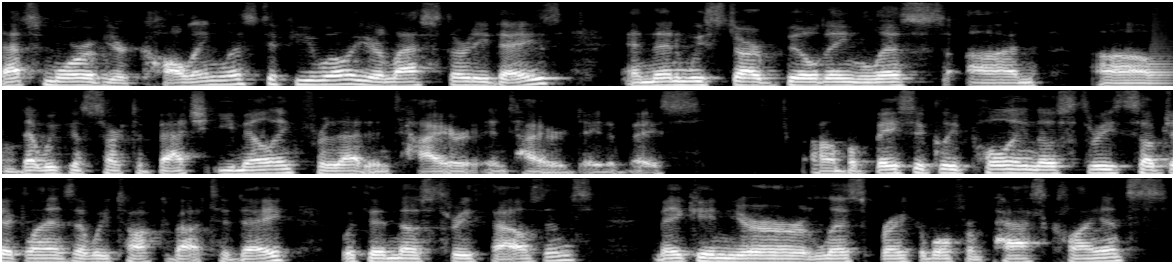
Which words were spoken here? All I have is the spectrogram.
that's more of your calling list, if you will, your last 30 days. And then we start building lists on um, that we can start to batch emailing for that entire, entire database. Um, but basically pulling those three subject lines that we talked about today within those three thousands, making your list breakable from past clients,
